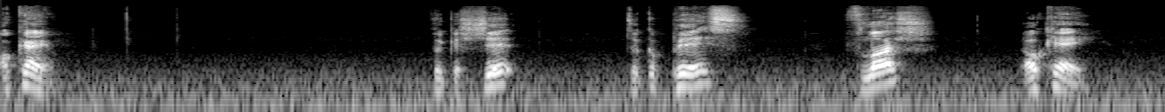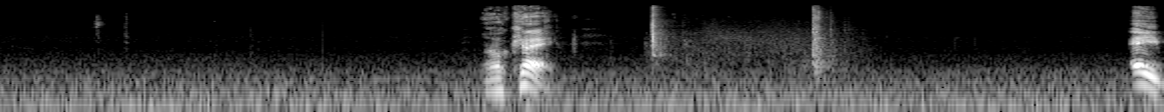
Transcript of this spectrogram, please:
Okay. Took a shit. Took a piss. Flush. Okay. Okay. Hey,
